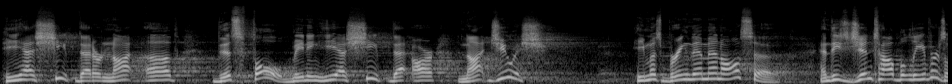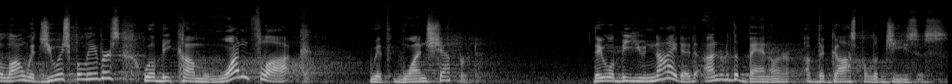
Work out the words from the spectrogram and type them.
He has sheep that are not of this fold, meaning he has sheep that are not Jewish. He must bring them in also. And these Gentile believers, along with Jewish believers, will become one flock with one shepherd. They will be united under the banner of the gospel of Jesus.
